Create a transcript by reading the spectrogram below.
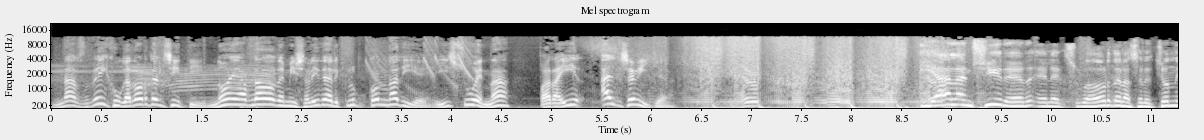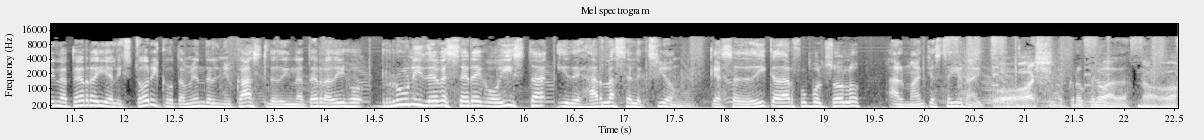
Nasri, jugador del City. No he hablado de mi salida del club con nadie y suena para ir al Sevilla. Y Alan Shearer, el exjugador de la selección de Inglaterra y el histórico también del Newcastle de Inglaterra, dijo, Rooney debe ser egoísta y dejar la selección, que se dedica a dar fútbol solo al Manchester United. Osh. No creo que lo haga. No,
